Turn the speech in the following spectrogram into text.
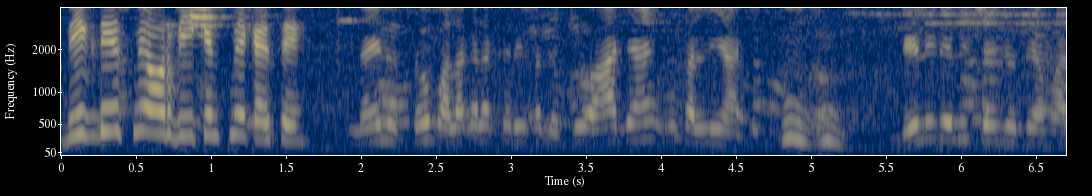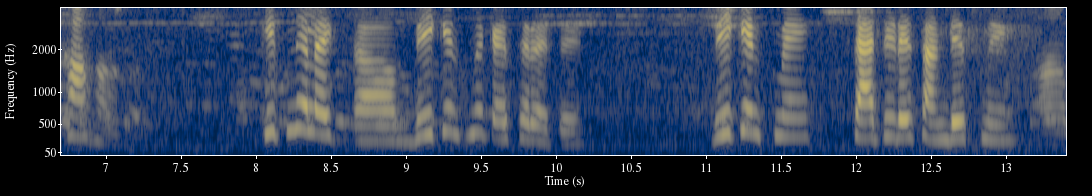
वीकडेज में और वीकेंड्स में कैसे? नहीं नहीं सब अलग अलग तरीके से जो आ जाए वो कल नहीं आते। हम्म, हम्म। डेली डेली चेंज होते हैं हमारे हाँ, हाँ। कितने लाइक वीकेंड्स में कैसे रहते हैं? वीकेंड्स में सैटरडे संडेज में? हाँ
